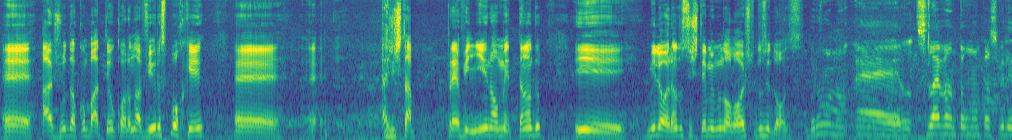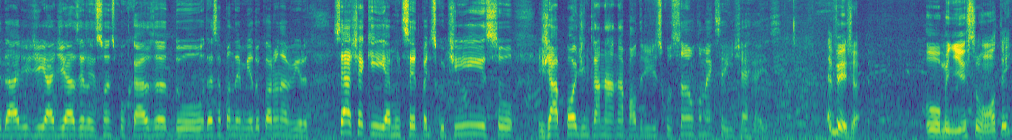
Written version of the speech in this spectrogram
é, ajuda a combater o coronavírus, porque é, é a gente está prevenindo, aumentando e melhorando o sistema imunológico dos idosos. Bruno, é, se levantou uma possibilidade de adiar as eleições por causa do, dessa pandemia do coronavírus. Você acha que é muito cedo para discutir isso? Já pode entrar na, na pauta de discussão? Como é que você enxerga isso? É, veja, o ministro ontem,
